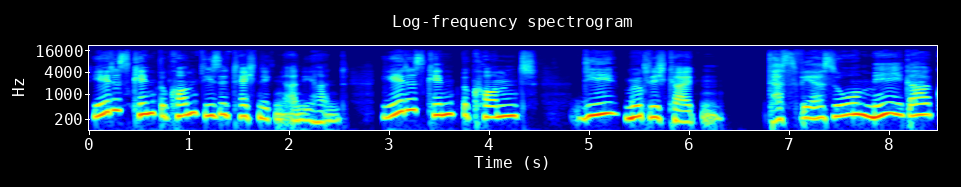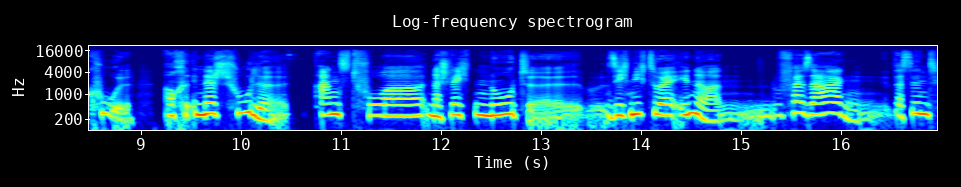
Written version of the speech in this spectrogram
Jedes Kind bekommt diese Techniken an die Hand. Jedes Kind bekommt die Möglichkeiten. Das wäre so mega cool. Auch in der Schule. Angst vor einer schlechten Note, sich nicht zu erinnern, Versagen. Das sind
